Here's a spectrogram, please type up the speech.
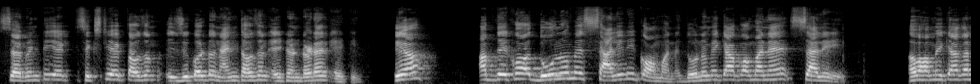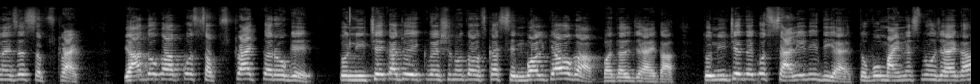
seventy eight sixty eight thousand is equal to nine thousand eight hundred and eighty clear अब देखो दोनों में सैलरी कॉमन है। दोनों में क्या कॉमन है? सैलरी अब हमें क्या करना है? सब्सट्रैक्ट याद होगा आपको सब्सट्रैक्ट करोगे तो नीचे का जो इक्वेशन होता है उसका सिंबल क्या होगा? बदल जाएगा। तो नीचे देखो सैलरी दिया है तो वो माइनस में हो जाएगा।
